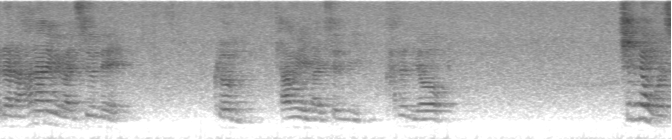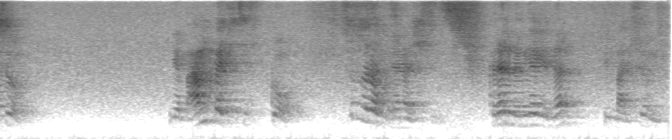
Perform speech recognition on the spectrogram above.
그러나 하나님의 말씀에 그 좌우의 말씀이 칼은요 심령 벌수 이게 마음까지 찢고 수술하고 변화시킵니다. 그런 능력이 있는 이 말씀인데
